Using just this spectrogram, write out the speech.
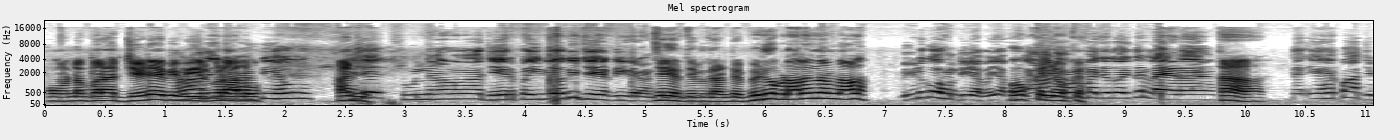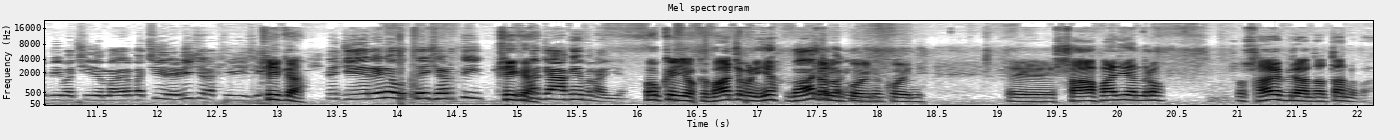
ਫੋਨ ਨੰਬਰ ਹੈ ਜਿਹੜੇ ਵੀ ਵੀਰ ਭਰਾ ਨੂੰ। ਹਾਂਜੀ। ਸੂਈਆਂ ਵਾਂਗਾ ਜੇਰ ਪਈ ਵੀ ਆ ਉਹਦੀ ਜੇਰ ਦੀ ਗਾਰੰਟੀ ਜੇਰ ਦੀ ਵੀ ਗਰੰਟੀ ਵੀਡੀਓ ਬਣਾ ਲੈਣਾ ਨਾਲ। ਵੀਡੀਓ ਹੁੰਦੀ ਆ ਬਾਈ ਓਕੇ ਜੀ, ਓਕੇ। ਮੈਂ ਜਦੋਂ ਇੱਧਰ ਲੈਣ ਆਇਆ ਹਾਂ। ਤੇ ਇਹ ਭੱਜ ਪਈ ਬੱਚੀ ਦੇ ਮਗਰ ਬੱਚੀ ਰੇੜੀ 'ਚ ਰੱਖੀ ਵੀ ਸੀ। ਠੀਕ ਆ। ਤੇ ਜੇਰ ਇਹਨੇ ਉੱਥੇ ਹੀ ਛੱਡਤੀ ਠੀਕ ਆ। ਮੈਂ ਜਾ ਕੇ ਬਣਾਈ ਆ। ਓਕੇ ਜੀ ਓਕੇ। ਬਾਅਦ ਚ ਬਣੀ ਆ। ਬਾਅਦ ਚ ਚਲੋ ਬਣੀ। ਕੋਈ ਨਹੀਂ ਕੋਈ ਨਹੀਂ ਤੇ ਸਾਫ਼ ਆ ਜੀ ਅੰਦਰੋਂ। ਸੋ ਸਾਰੇ ਵੀਰਾਂ ਦਾ ਧੰਨਵਾਦ।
